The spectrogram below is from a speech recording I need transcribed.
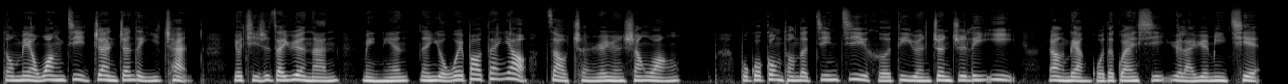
都没有忘记战争的遗产，尤其是在越南，每年仍有未爆弹药造成人员伤亡。不过，共同的经济和地缘政治利益让两国的关系越来越密切。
